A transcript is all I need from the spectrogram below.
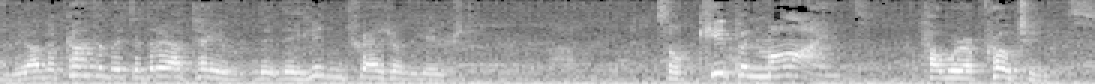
and the other concept is the, the hidden treasure of the Yevishter. So keep in mind how we're approaching this.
